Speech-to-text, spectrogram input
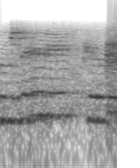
let it go.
